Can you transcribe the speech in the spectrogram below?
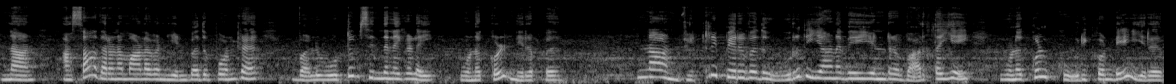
நான் அசாதாரணமானவன் என்பது போன்ற வலுவூட்டும் சிந்தனைகளை உனக்குள் நிரப்பு. நான் வெற்றி பெறுவது உறுதியானதே என்ற வார்த்தையை உனக்குள் கூறிக்கொண்டே இரு.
